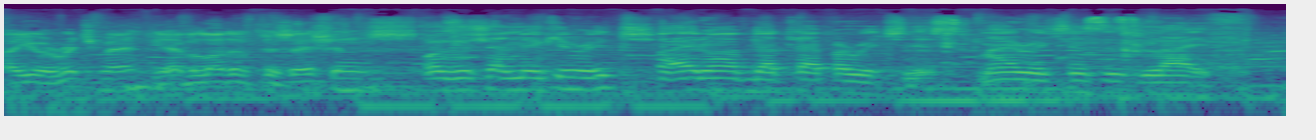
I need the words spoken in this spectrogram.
Are you a rich man? Do you have a lot of possessions? Position make you rich? I don't have that type of richness. My richness is life.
